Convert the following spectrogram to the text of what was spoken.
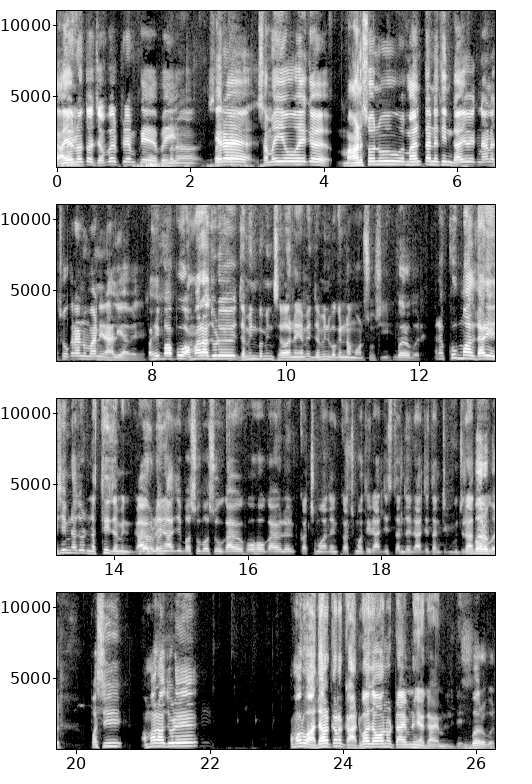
ગાયોનો તો જબર પ્રેમ કે ભાઈ ત્યારે સમય એવો છે કે માણસોનું માનતા નથી ને ગાયો એક નાના છોકરાનું માનીને હાલી આવે છે. પછી બાપુ અમારા જોડે જમીન બમીન છે નહીં અમે જમીન વગરના માણસો છીએ. બરોબર. અને ખૂબ માલધારી છે એમના જોડે નથી જમીન. ગાયો લઈને આજે બસો બસો ગાયો હો હો ગાયો લઈને કચ્છમાં જઈને કચ્છમાંથી રાજસ્થાન જઈને રાજસ્થાન ગુજરાત બરોબર. પછી અમારા જોડે અમારું આધાર કાર્ડ કાઢવા જવાનો ટાઈમ નહીં આ એમ લીધે. બરોબર.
